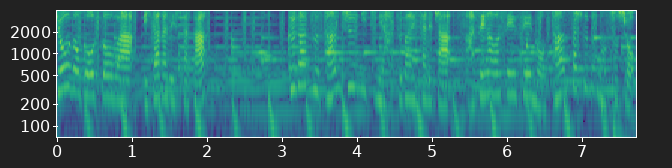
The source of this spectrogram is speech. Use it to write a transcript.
今日の放送はいかがでしたか？9月30日に発売された長谷川先生の3作目の著書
